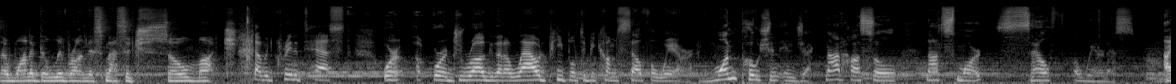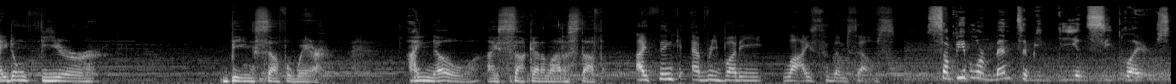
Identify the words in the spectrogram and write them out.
I want to deliver on this message so much. I would create a test or, or a drug that allowed people to become self aware. One potion inject, not hustle, not smart, self awareness. I don't fear being self aware. I know I suck at a lot of stuff. I think everybody lies to themselves. Some people are meant to be B and C players.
